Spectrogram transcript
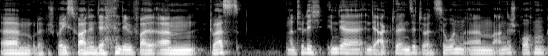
ähm, oder Gesprächsfaden in, der, in dem Fall. Ähm, du hast natürlich in der, in der aktuellen Situation ähm, angesprochen,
